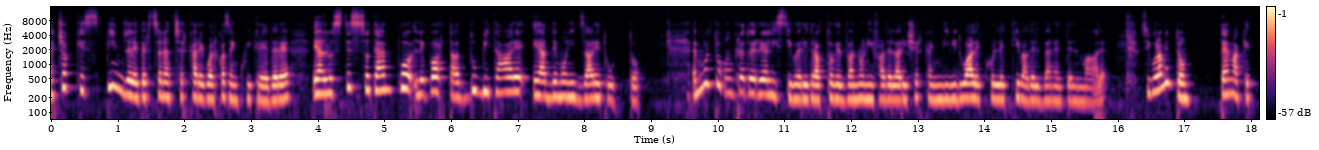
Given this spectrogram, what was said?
È ciò che spinge le persone a cercare qualcosa in cui credere e allo stesso tempo le porta a dubitare e a demonizzare tutto. È molto concreto e realistico il ritratto che Vannoni fa della ricerca individuale e collettiva del bene e del male. Sicuramente è un tema che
